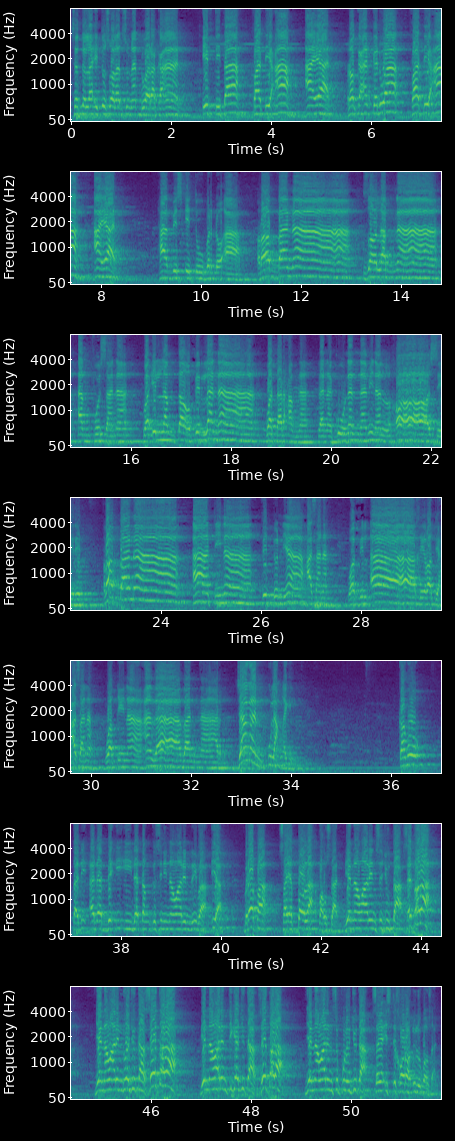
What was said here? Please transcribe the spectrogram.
Setelah itu sholat sunat dua rakaat. Iftitah fatihah ayat. Rakaat kedua fatihah ayat. Habis itu berdoa Rabbana zalamna anfusana wa illam taghfir lana wa tarhamna lanakunanna minal khasirin Rabbana atina fid dunya hasanah wa fil akhirati hasanah wa qina adzabannar. Jangan ulang lagi. Kamu tadi ada BII datang ke sini nawarin riba. Iya. Berapa? Saya tolak Pak Ustaz. Dia nawarin sejuta. Saya tolak. Dia nawarin dua juta. Saya tolak. Dia nawarin tiga juta. Saya tolak. Dia nawarin sepuluh juta. Saya istikharah dulu Pak Ustaz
